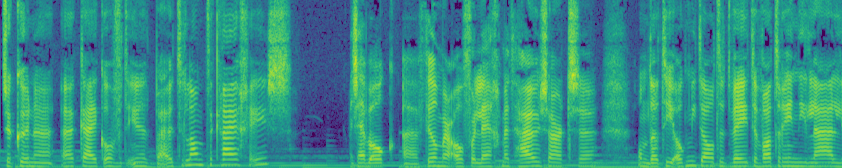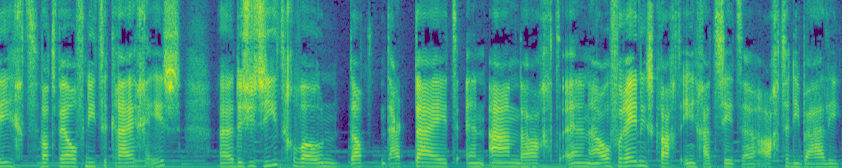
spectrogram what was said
Ze kunnen uh, kijken of het in het buitenland te krijgen is. Ze hebben ook uh, veel meer overleg met huisartsen, omdat die ook niet altijd weten wat er in die la ligt, wat wel of niet te krijgen is. Uh, dus je ziet gewoon dat daar tijd en aandacht en overredingskracht in gaat zitten achter die balie.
